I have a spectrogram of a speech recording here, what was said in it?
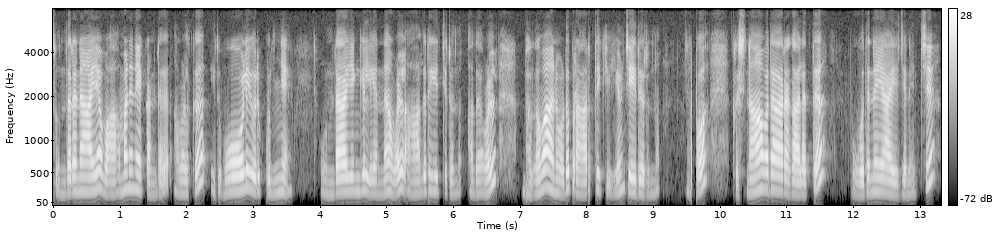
സുന്ദരനായ വാമനനെ കണ്ട് അവൾക്ക് ഇതുപോലെ ഒരു കുഞ്ഞ് ഉണ്ടായെങ്കിൽ എന്ന് അവൾ ആഗ്രഹിച്ചിരുന്നു. അത് അവൾ ഭഗവാനോട് പ്രാർത്ഥിക്കുകയും ചെയ്തിരുന്നു. അപ്പോൾ കൃഷ്ണാവതാര കാലത്ത് പൂതനയായി ജനിച്ച്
